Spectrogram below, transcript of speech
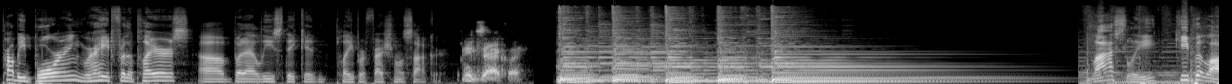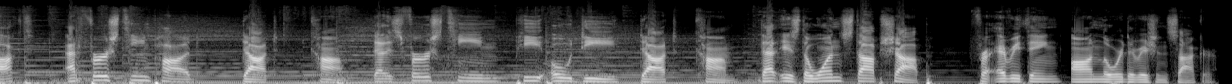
probably boring, right, for the players, uh, but at least they can play professional soccer. Exactly. Lastly, keep it locked at firstteampod.com. That is firstteampod.com. That is the one stop shop for everything on lower division soccer.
